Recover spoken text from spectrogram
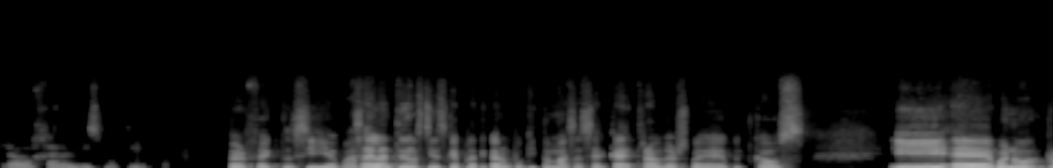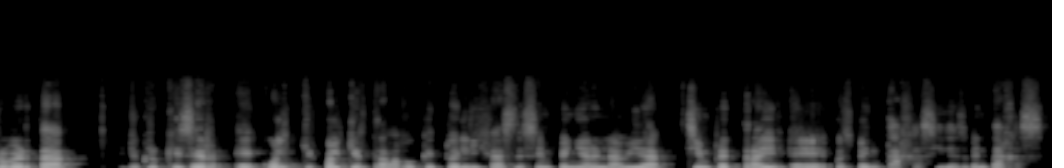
trabajar al mismo tiempo. Perfecto, sí. Más adelante nos tienes que platicar un poquito más acerca de Travelers with Cause. Y eh, bueno, Roberta, yo creo que ser eh, cualquier, cualquier trabajo que tú elijas desempeñar en la vida siempre trae pues ventajas y desventajas.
